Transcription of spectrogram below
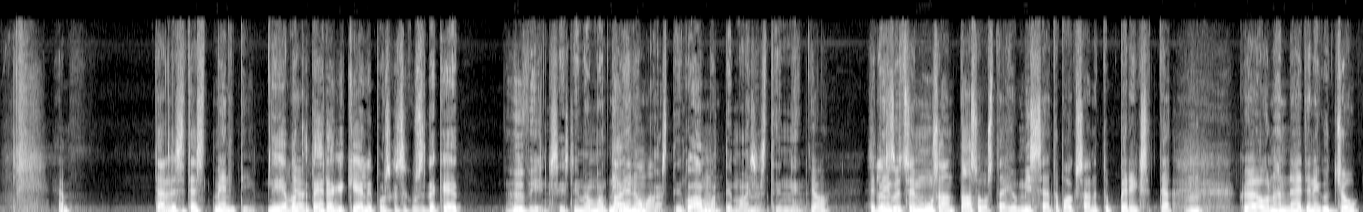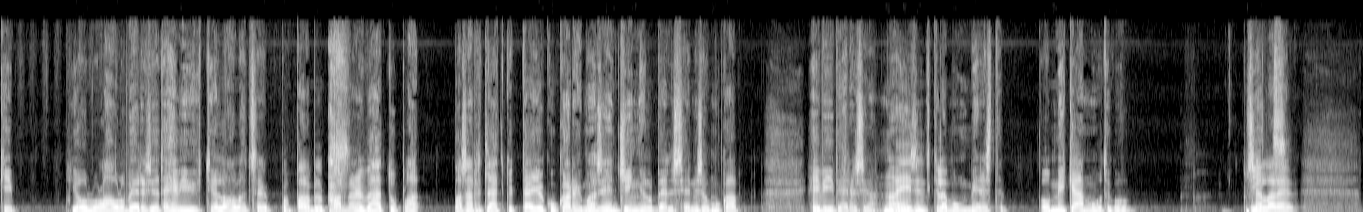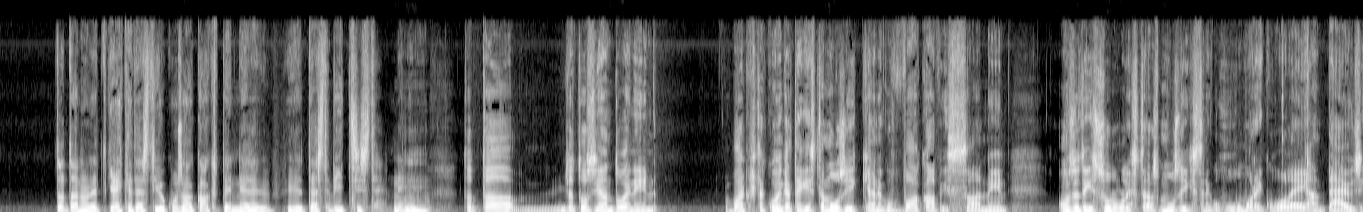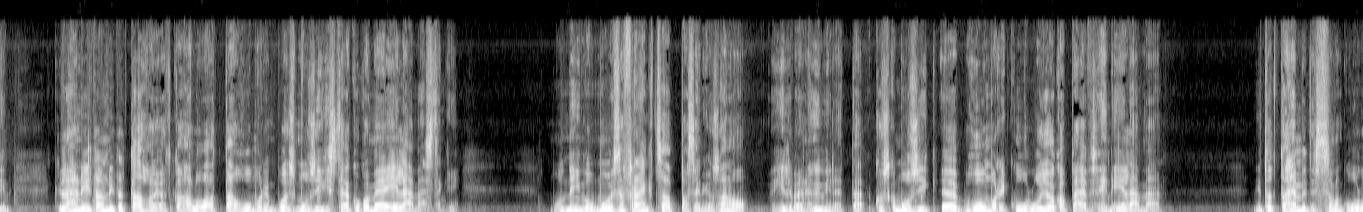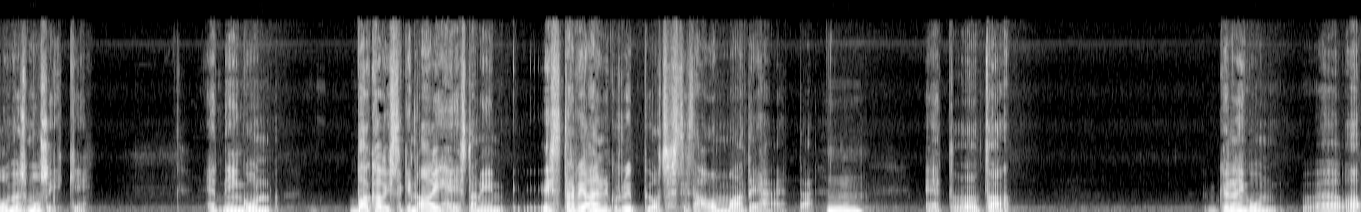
Ja tällä sitä sitten mentiin. Niin ja vaikka ja, tehdäänkin kieliposkassa, kun se tekee hyvin, siis nimenomaan taidokkaasti, niin kuin ammattimaisesti. Mm. Niin Joo. Että niin kuin, sen musan tasosta ei ole missään tapauksessa annettu periksi, että mm. kyllä onhan näitä niin kuin joke joululauluversioita heavy-yhtiöllä ollut, että se pannaan nyt vähän tupla pasarit lätkyttää joku karimaa siihen Jingle Bellsiin, niin se on mukaan heavy-versio. No ei se nyt kyllä mun mielestä ole mikään muuta kuin sellainen, tota, no, että ehkä tästä joku saa kaksi penniä tästä vitsistä. Niin. Mm. Tota, ja tosiaan toi niin, vaikka sitä kuinka teki sitä musiikkia niin kuin vakavissaan, niin on se jotenkin surullista, jos musiikista niin kuin huumori kuolee ihan täysin. Kyllähän niitä on niitä tahoja, jotka haluaa ottaa huumorin pois musiikista ja koko meidän elämästäkin. Mutta niin kuin muista Frank Zappasen jo sanoi hirveän hyvin, että koska musiik, äh, huumori kuuluu joka päiväiseen elämään – niin totta hemmetissä silloin kuuluu myös musiikkiin. Että niin kuin vakavistakin aiheista, niin ei se tarvitse aina niin ryppyotsasti sitä hommaa tehdä. Että, mm. Että tota, kyllä niin kuin, äh,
